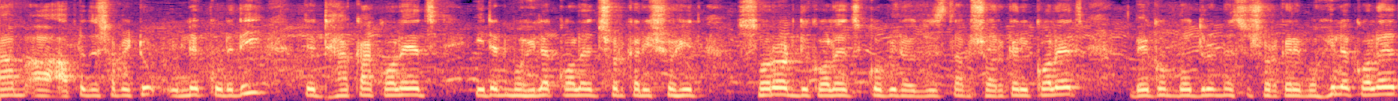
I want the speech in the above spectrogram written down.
নাম আপনাদের সামনে একটু উল্লেখ করে দিই। যে ঢাকা কলেজ ইডেন মহিলা কলেজ সরকারি শহীদ সোহরাওয়ার্দী কলেজ কবি নজরুল ইসলাম সরকারি কলেজ বেগম বদরুন্নেসা সরকারি মহিলা কলেজ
